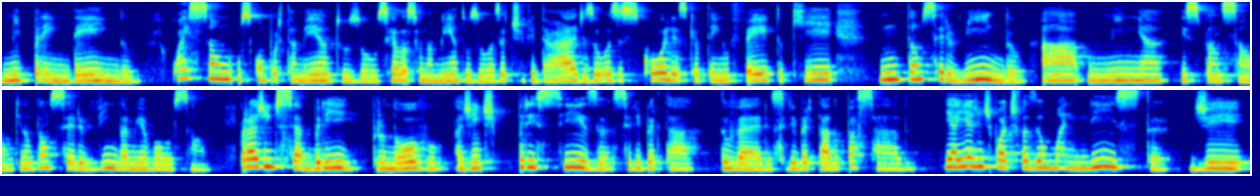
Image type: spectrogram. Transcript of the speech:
me prendendo, quais são os comportamentos, ou os relacionamentos, ou as atividades, ou as escolhas que eu tenho feito que não estão servindo à minha expansão, que não estão servindo à minha evolução. Para a gente se abrir para o novo, a gente precisa se libertar do velho, se libertar do passado. E aí a gente pode fazer uma lista de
